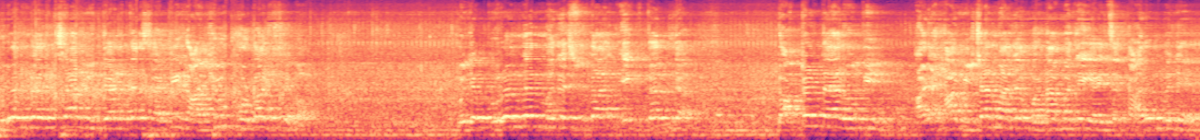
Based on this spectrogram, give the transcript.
पुरंदरच्या विद्यार्थ्यासाठी राखीव कोटा ठेवा. म्हणजे पुरंदरमध्ये सुद्धा एक तज्ञ डॉक्टर तयार होतील. आणि हा विचार माझ्या मनामध्ये यायचं कारण म्हणजे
